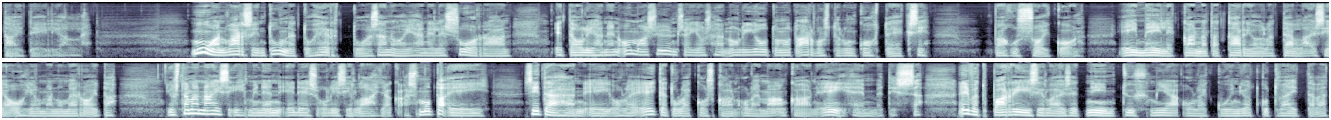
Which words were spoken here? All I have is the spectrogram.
taiteilijalle. Muuan varsin tunnettu herttua sanoi hänelle suoraan, että oli hänen oma syynsä, jos hän oli joutunut arvostelun kohteeksi, pahussoikoon. Ei meille kannata tarjoilla tällaisia ohjelmanumeroita. Jos tämä naisihminen edes olisi lahjakas, mutta ei. Sitä hän ei ole eikä tule koskaan olemaankaan, ei hemmetissä. Eivät pariisilaiset niin tyhmiä ole kuin jotkut väittävät.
